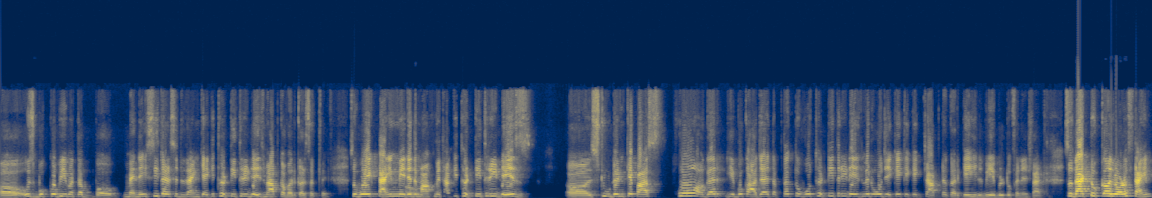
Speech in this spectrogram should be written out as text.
uh, उस बुक को भी मतलब uh, मैंने इसी तरह से डिज़ाइन किया कि थर्टी थ्री डेज़ में आप कवर कर सकते हैं। So, सो वो एक टाइम मेरे oh. दिमाग में था कि थर्टी थ्री डेज़ स्टूडेंट के पास हो अगर ये बुक आ जाए तब तक तो वो थर्टी थ्री डेज़ में रोज एक एक एक एक चैप्टर करके ही be able to finish that so that took a lot of time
